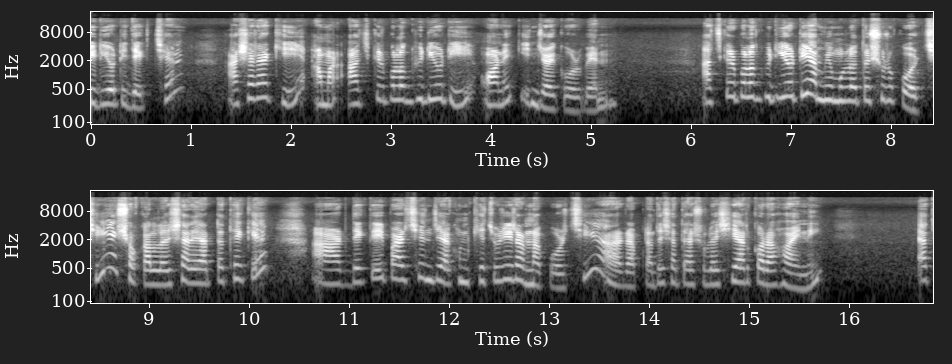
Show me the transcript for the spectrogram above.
ভিডিওটি দেখছেন। আশা রাখি আমার আজকের ব্লগ ভিডিওটি অনেক এনজয় করবেন। আজকের ব্লগ ভিডিওটি আমি মূলত শুরু করছি সকাল সাড়ে আটটা থেকে। আর দেখতেই পারছেন যে এখন খিচুড়ি রান্না করছি। আর আপনাদের সাথে আসলে শেয়ার করা হয়নি। এত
